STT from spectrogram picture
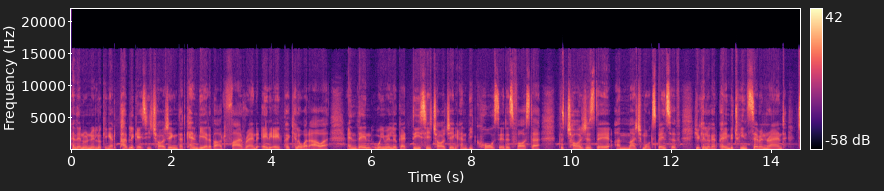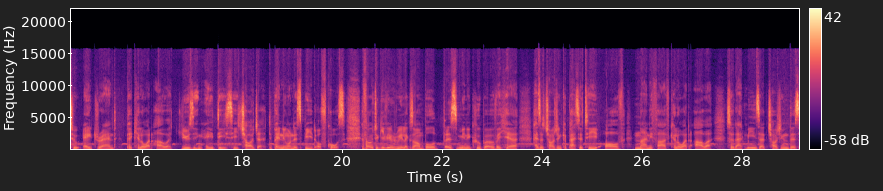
And then when we're looking at public AC charging, that can be at about 5 Rand 88 per kilowatt hour. And then when we look at DC charging, and because it is faster, the charges there are much more expensive. You can look at paying between 7 Rand to 8 Rand per kilowatt hour using a DC charger, depending on the speed, of course. If I were to give you a real example, this Mini Cooper over here has a charging capacity of 95 kilowatt hour. So that means that charging this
